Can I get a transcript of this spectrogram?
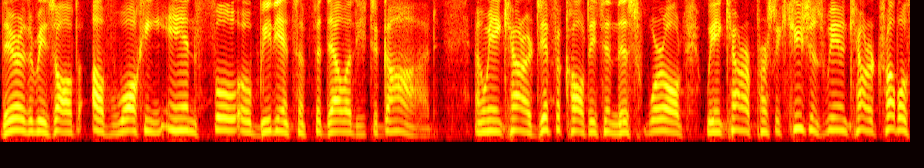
they're the result of walking in full obedience and fidelity to God and we encounter difficulties in this world, we encounter persecutions, we encounter troubles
